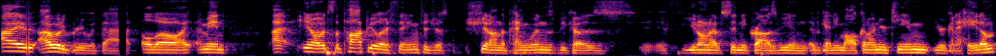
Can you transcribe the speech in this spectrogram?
I I would agree with that. Although I I mean I, you know, it's the popular thing to just shit on the Penguins because if you don't have Sidney Crosby and Evgeny Malkin on your team, you're going to hate them.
